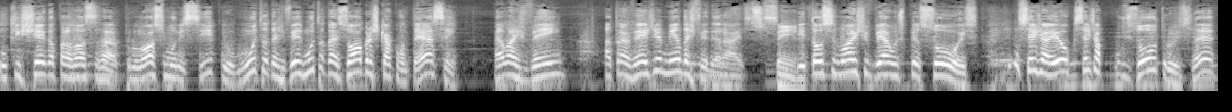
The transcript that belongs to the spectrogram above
o que chega para o nosso município, muitas das vezes, muitas das obras que acontecem, elas vêm através de emendas federais. Sim. Então, se nós tivermos pessoas, que não seja eu, que seja os outros, né?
